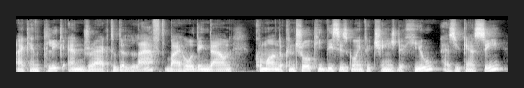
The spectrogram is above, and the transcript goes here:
I can click and drag to the left by holding down command or control key, this is going to change the hue, as you can see.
